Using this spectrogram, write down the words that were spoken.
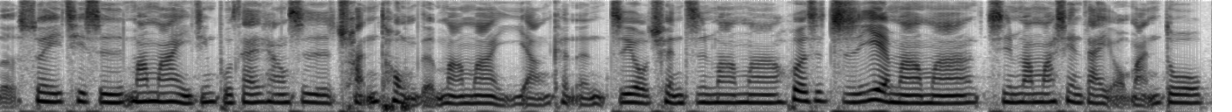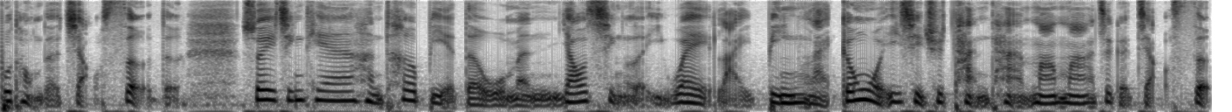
了，所以其实妈妈已经不再像是传统的妈妈一样，可能只有全职妈妈或者是职业妈妈。其实妈妈现在有蛮多不同的角色的，所以今天很特别的，我们邀请了一位来宾来跟我一起去谈谈妈妈这个角色。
